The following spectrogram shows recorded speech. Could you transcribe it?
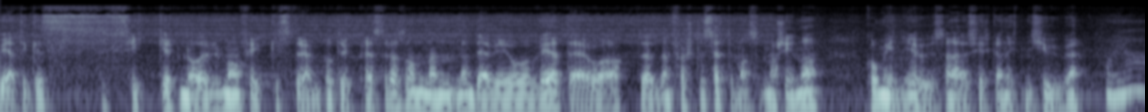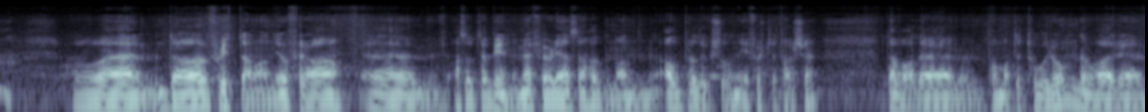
vet ikke sikkert når man fikk strøm på trykkpresser og sånn, men, men det vi jo vet, er jo at den første settemaskina kom inn i huset her ca. 1920. Oh, ja. Og eh, da flytta man jo fra eh, Altså til å begynne med, før det så hadde man all produksjon i første etasje. Da var det på en måte to rom. Det var eh,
